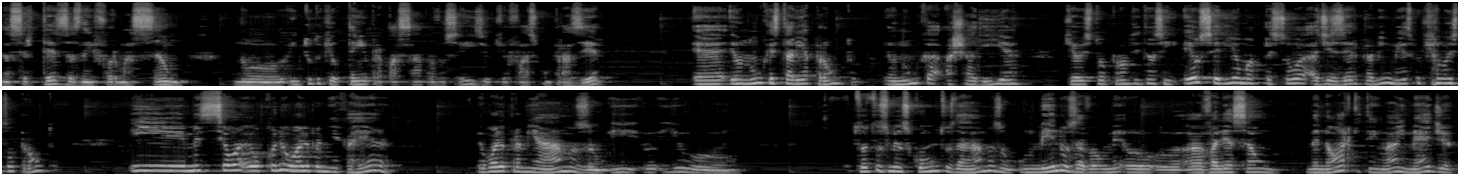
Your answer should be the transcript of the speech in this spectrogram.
nas certezas, na informação, no, em tudo que eu tenho para passar para vocês e o que eu faço com prazer, é, eu nunca estaria pronto. Eu nunca acharia que eu estou pronto. Então, assim, eu seria uma pessoa a dizer para mim mesmo que eu não estou pronto. E, mas se eu, eu quando eu olho para minha carreira, eu olho para minha Amazon e, e o, todos os meus contos da Amazon, o menos a, a avaliação menor que tem lá, em média,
